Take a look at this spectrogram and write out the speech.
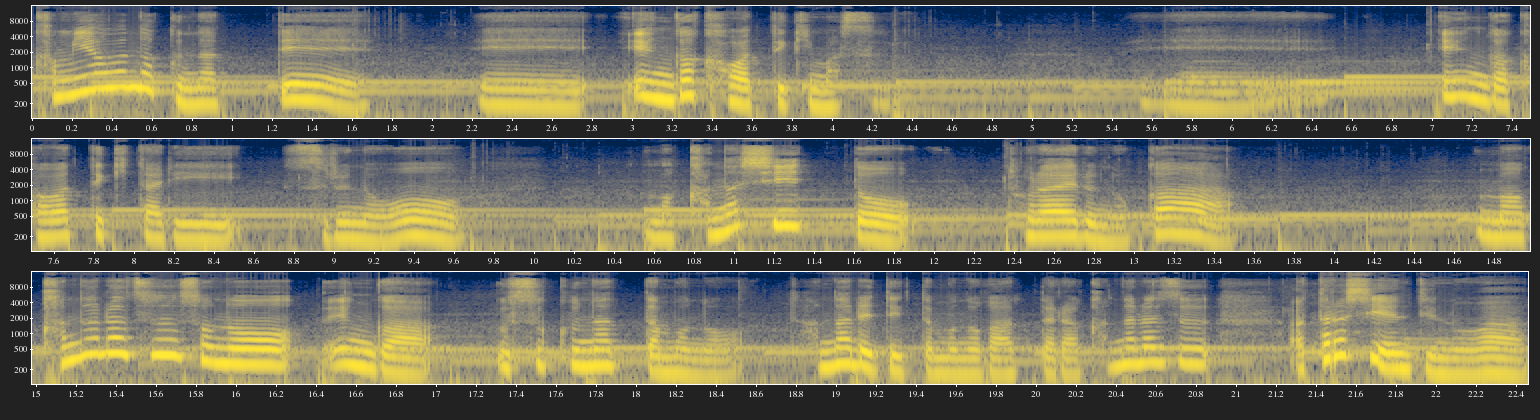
噛み合わなくなって、えー、縁が変わってきます。えー、縁が変わってきたりするのを、まあ、悲しいと捉えるのか、まあ、必ずその縁が薄くなったもの離れていったものがあったら必ず新しい縁っていうのは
